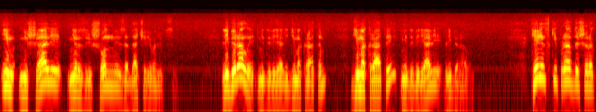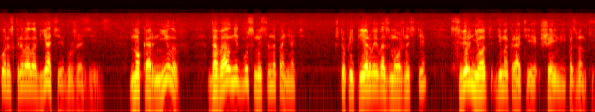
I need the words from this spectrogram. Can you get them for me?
Им мешали неразрешенные задачи революции. Либералы не доверяли демократам, демократы не доверяли либералам. Керенский, правда, широко раскрывал объятия буржуазии, но Корнилов давал недвусмысленно понять, что при первой возможности свернет демократии шейные позвонки.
